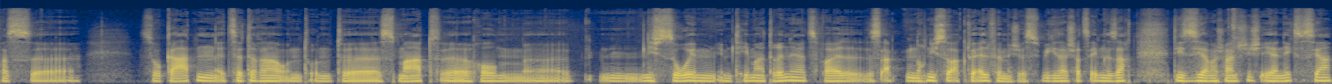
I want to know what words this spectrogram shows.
was äh, so Garten etc. und und äh, Smart äh, Home äh, nicht so im, im Thema drin jetzt, weil es noch nicht so aktuell für mich ist. Wie gesagt, ich hatte es eben gesagt, dieses Jahr wahrscheinlich nicht, eher nächstes Jahr.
